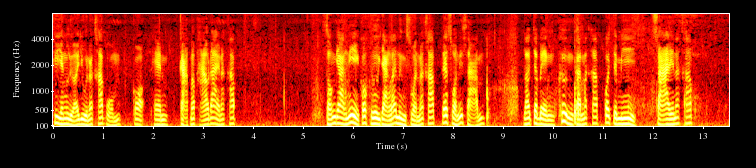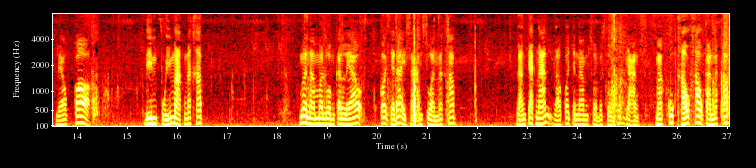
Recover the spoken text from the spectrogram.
ที่ยังเหลืออยู่นะครับ ผมก็แทนกาบมะพร้าวได้นะครับสองอย่างนี้ก็คืออย่างละหนึ่งส่วนนะครับ และส่วนที่สามเราจะแบ่งครึ่งกันนะครับ ก็จะมีทรายนะครับ แล้วก็ดินปุ๋ยหมักนะครับ เมื่อนำมารวมกันแล้ว ก็จะได้ 3 ส่วนนะครับ หลังจากนั้นเราก็จะนำส่วนผสมทุกอย่างมาคลุกเคล้าเข้ากันนะครับ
